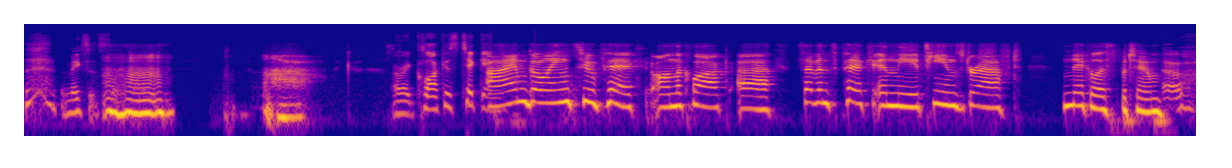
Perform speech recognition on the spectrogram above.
it makes it. So mhm. All right, clock is ticking. I'm going to pick on the clock. Uh, seventh pick in the teens draft, Nicolas Batum. Oh,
